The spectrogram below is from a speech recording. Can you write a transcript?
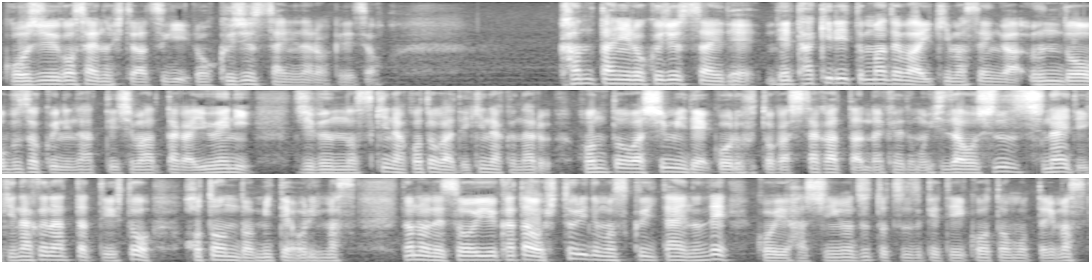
55歳の人は次60歳になるわけですよ。簡単に60歳で寝たきりとまではいきませんが、運動不足になってしまったがゆえに、自分の好きなことができなくなる。本当は趣味でゴルフとかしたかったんだけれども、膝を手術しないといけなくなったっていう人をほとんど見ております。なので、そういう方を一人でも救いたいので、こういう発信をずっと続けていこうと思っております。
